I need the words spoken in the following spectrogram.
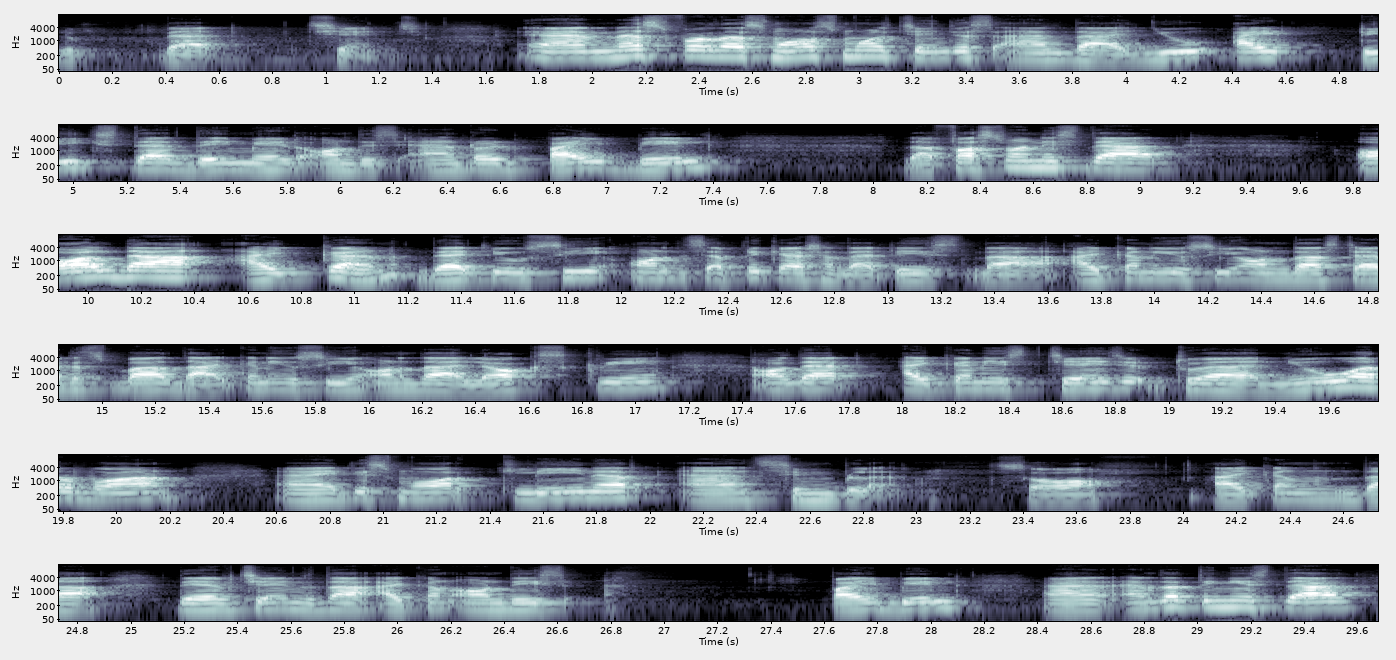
look that change. And as for the small small changes and the UI tweaks that they made on this Android Pie build. The first one is that all the icon that you see on this application that is the icon you see on the status bar the icon you see on the lock screen all that icon is changed to a newer one and it is more cleaner and simpler so icon the they have changed the icon on this Pie build and another thing is that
